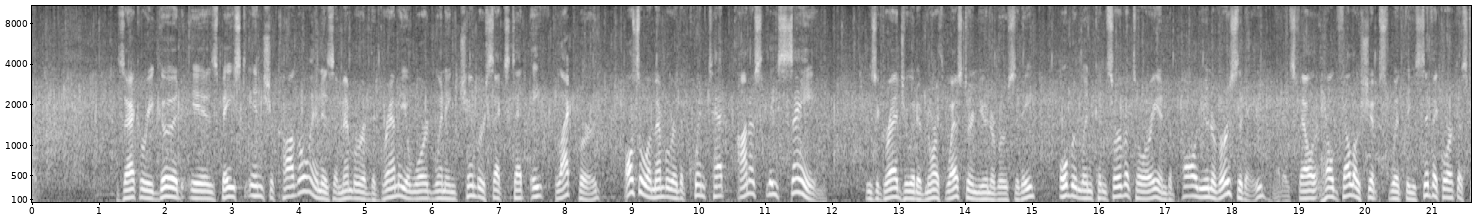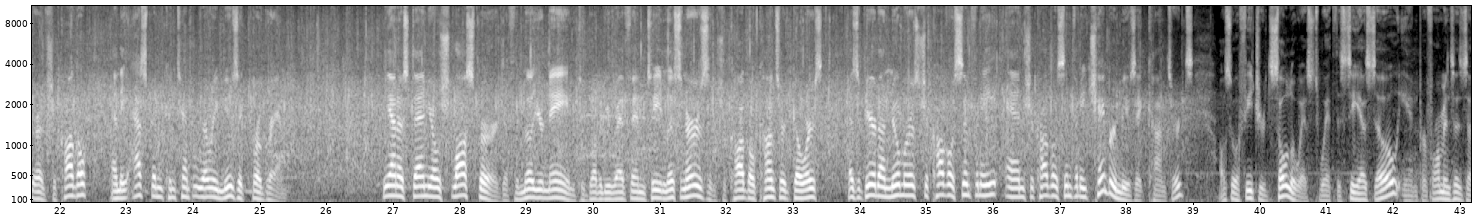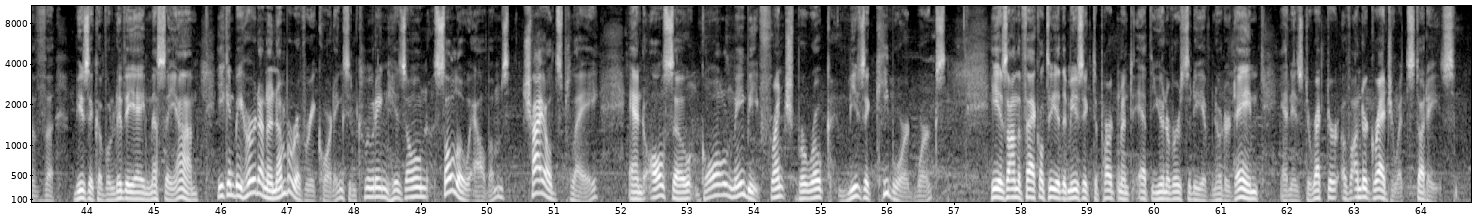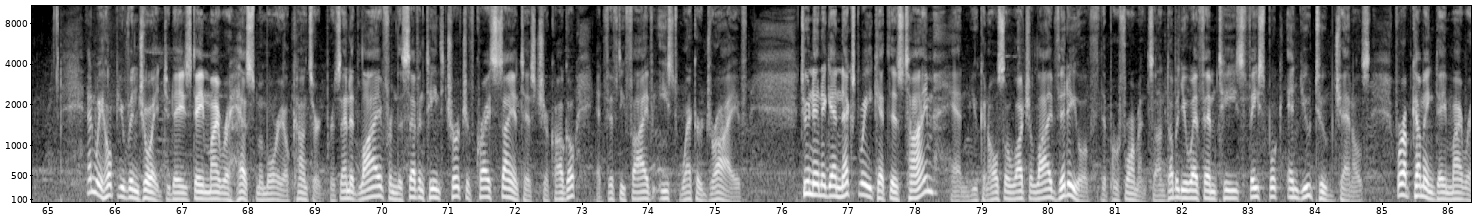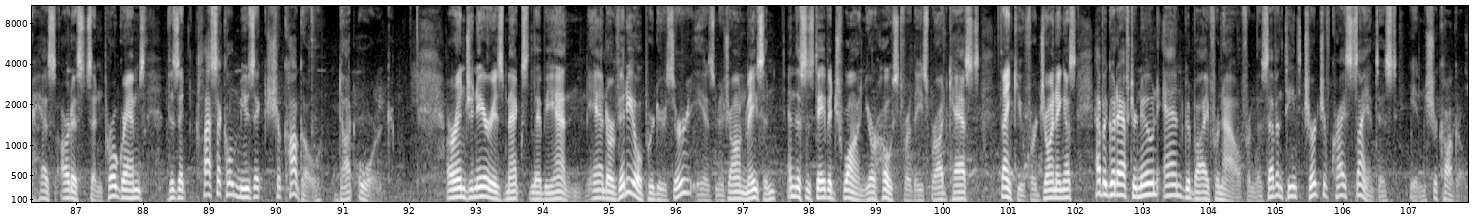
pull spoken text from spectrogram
Zachary Good is based in Chicago and is a member of the Grammy Award winning chamber sextet Eighth Blackbird, also a member of the quintet Honestly Sane. He's a graduate of Northwestern University, Oberlin Conservatory, and DePaul University, and has held fellowships with the Civic Orchestra of Chicago and the Aspen Contemporary Music Program. Pianist Daniel Schlosberg, a familiar name to WFMT listeners and Chicago concert goers, has appeared on numerous Chicago Symphony and Chicago Symphony Chamber Music concerts. Also, a featured soloist with the CSO in performances of uh, music of Olivier Messiaen. He can be heard on a number of recordings, including his own solo albums, Child's Play, and also Gaul Maybe French Baroque music keyboard works. He is on the faculty of the music department at the University of Notre Dame and is director of undergraduate studies. And we hope you've enjoyed today's Dame Myra Hess Memorial Concert, presented live from the 17th Church of Christ Scientist, Chicago, at 55 East Wacker Drive. Tune in again next week at this time, and you can also watch a live video of the performance on WFMT's Facebook and YouTube channels. For upcoming Dame Myra Hess artists and programs, visit classicalmusicchicago.org. Our engineer is Max Lebien, and our video producer is Majon Mason, and this is David Schwan, your host for these broadcasts. Thank you for joining us. Have a good afternoon, and goodbye for now from the 17th Church of Christ Scientist in Chicago.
